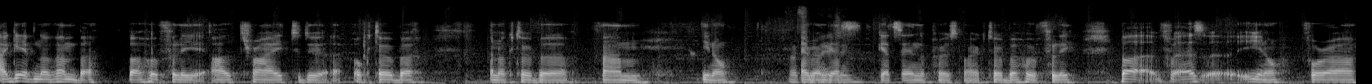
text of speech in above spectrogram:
I gave November, but hopefully I'll try to do October, an October. Um, you know, That's everyone amazing. gets gets it in the post by October, hopefully. But for, as uh, you know, for uh,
